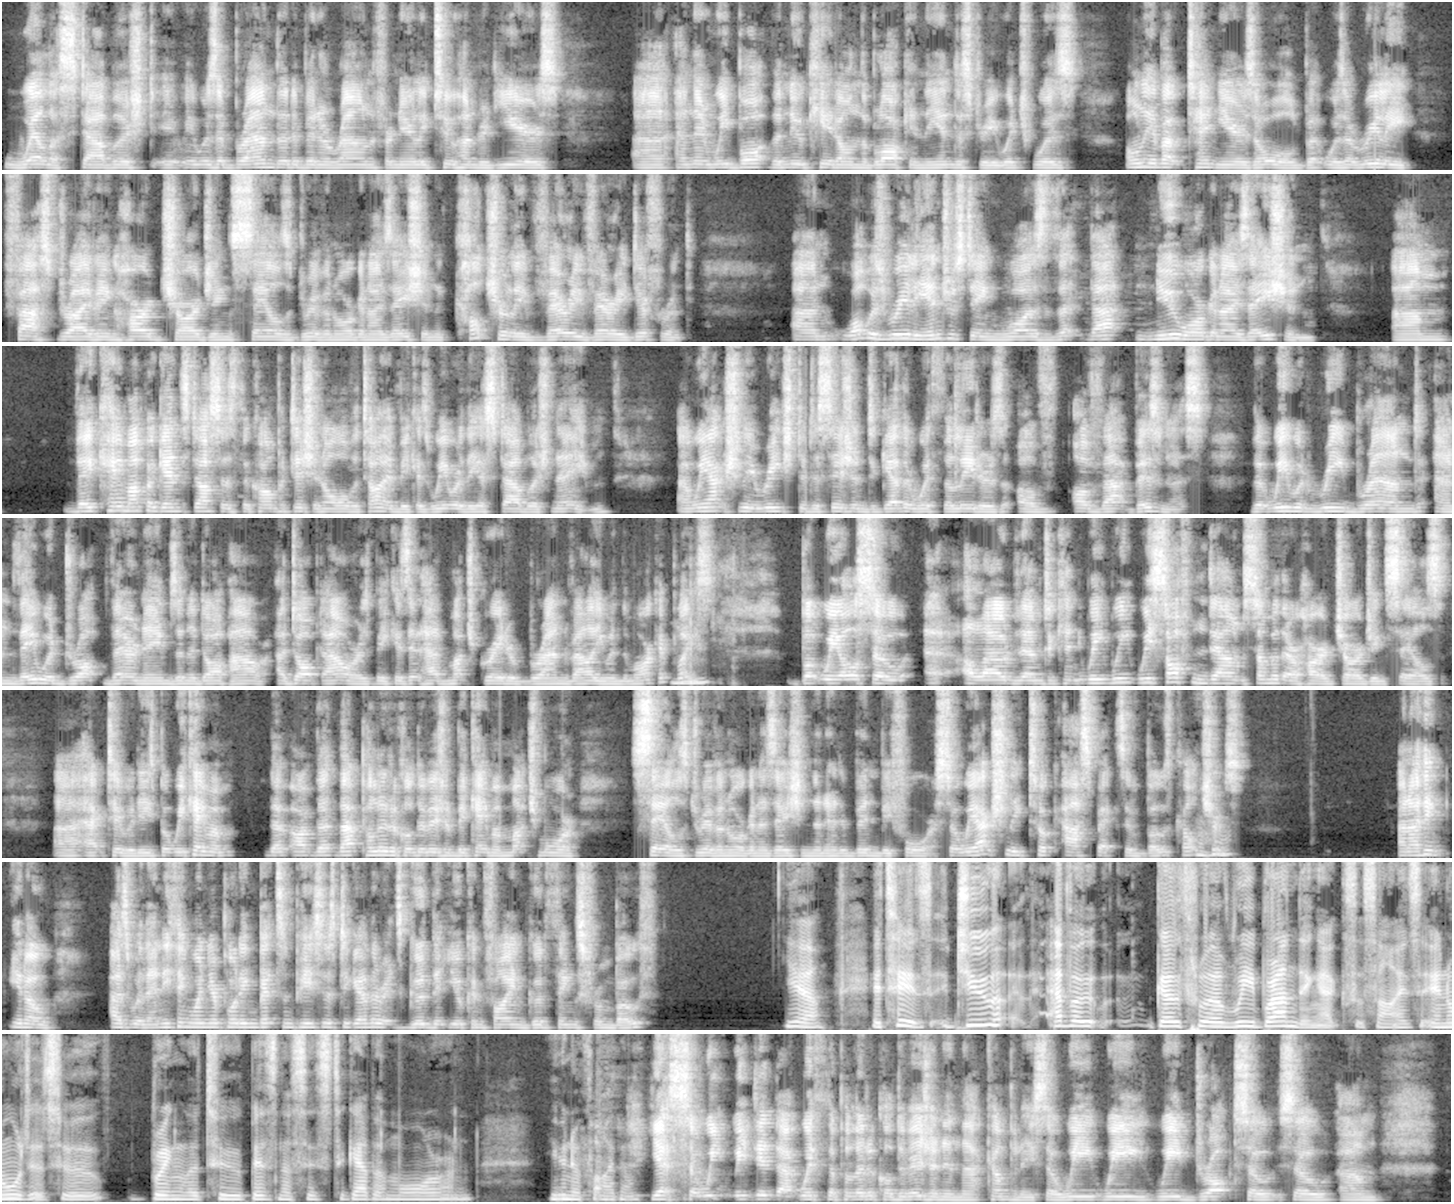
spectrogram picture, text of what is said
well established. It, it, was a brand that had been around for nearly 200 years. Uh, and then we bought the new kid on the block in the industry, which was only about 10 years old, but was a really fast driving, hard charging, sales driven organization, culturally very, very different. And what was really interesting was that that new organization, um, they came up against us as the competition all the time because we were the established name and we actually reached a decision together with the leaders of of that business that we would rebrand and they would drop their names and adopt our adopt ours because it had much greater brand value in the marketplace. Mm-hmm. but we also uh, allowed them to con- we, we we softened down some of their hard charging sales uh, activities but we came a that, uh, that that political division became a much more sales driven organization than it had been before. So we actually took aspects of both cultures. Mm-hmm. And I think you know, as with anything, when you're putting bits and pieces together, it's good that you can find good things from both. Yeah, it is. Do you ever go through a rebranding exercise in order to bring the two businesses together more and unify them? Yes, so we, we did that with the political division in that company. So we we we dropped so so um,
